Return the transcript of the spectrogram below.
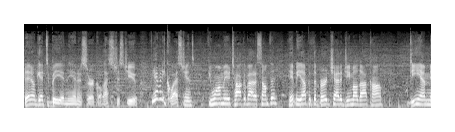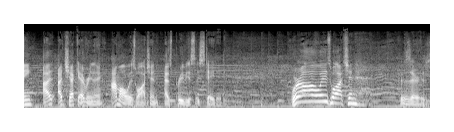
They don't get to be in the inner circle. That's just you. If you have any questions, if you want me to talk about something, hit me up at thebirdchat at gmail.com. DM me. I, I check everything. I'm always watching, as previously stated. We're always watching because there's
